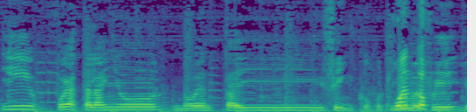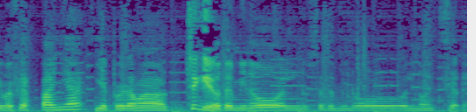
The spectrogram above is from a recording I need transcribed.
Y fue hasta el año 95, porque yo ¿Cuánto- me, fui, yo me fui a España y el programa Siguió. lo terminó el, se terminó el 97.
